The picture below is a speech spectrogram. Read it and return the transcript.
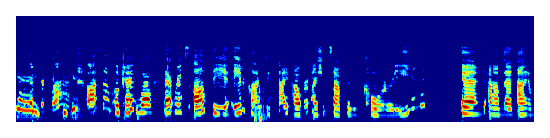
Yay. Awesome. Okay. Well, that wraps up the eight o'clock decide hour. I should stop the recording. And um, then I am going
